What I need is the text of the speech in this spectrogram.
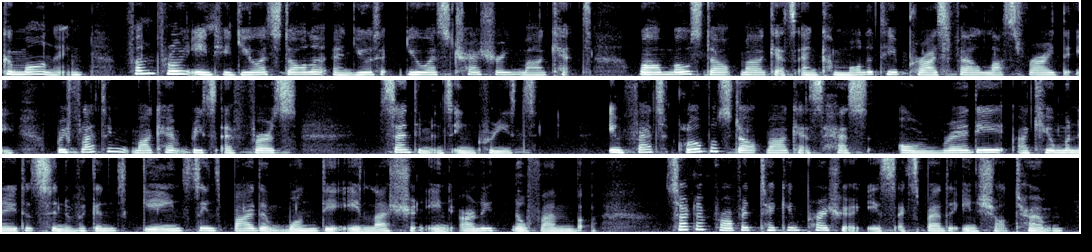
Good morning. Fund flow into US dollar and US Treasury markets, while most stock markets and commodity price fell last Friday, reflecting market risk adverse sentiments increased. In fact, global stock markets has already accumulated significant gains since Biden won the election in early November. Certain profit-taking pressure is expected in short term.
